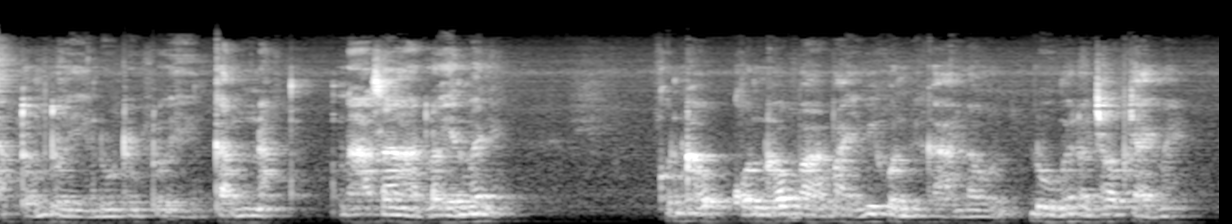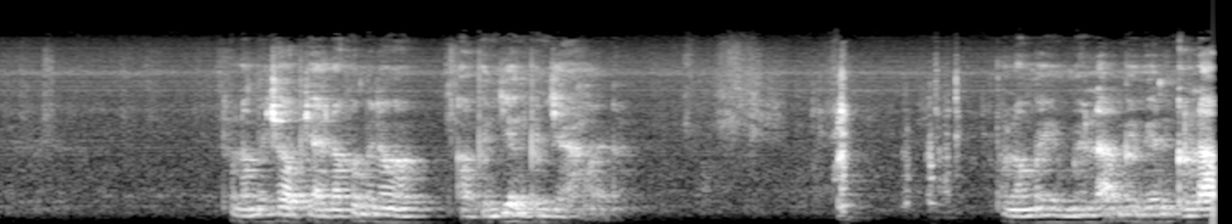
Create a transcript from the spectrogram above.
ทับถมตัวเองดูถูกตัวเองกำหนักนาสาหัสเราเห็นไหมเนี่ยคนเขาคนเขาบาใบวิคนวิการเราดูไหมเราชอบใจไหมถ้าเราไม่ชอบใจเราก็ไม่ต้องเอาเป็นเยี่ยงเป็นอย่างเลยพอเราไม่ไม่ละไม่เว้นเรา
